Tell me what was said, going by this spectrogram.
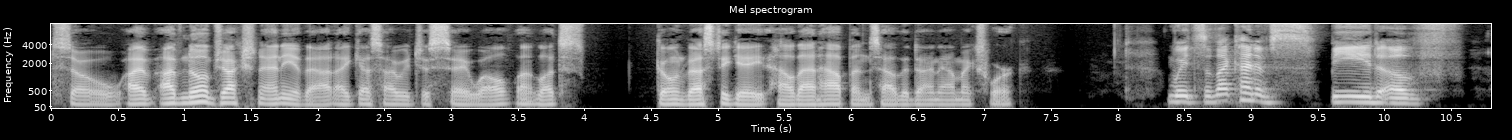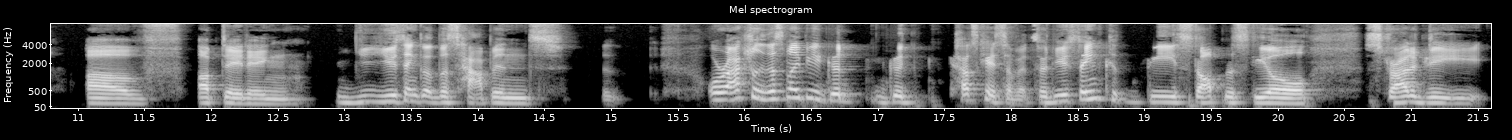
so I've, I've no objection to any of that. I guess I would just say, well, uh, let's go investigate how that happens, how the dynamics work. wait so that kind of speed of of updating you, you think that this happened or actually this might be a good good test case of it so do you think the stop the steal strategy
